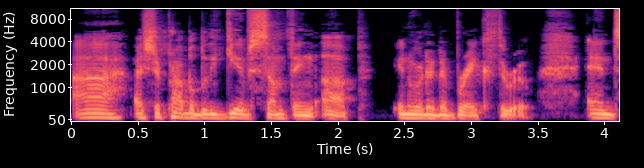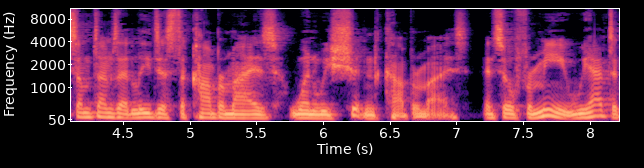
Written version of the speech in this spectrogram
Ah, I should probably give something up in order to break through. And sometimes that leads us to compromise when we shouldn't compromise. And so for me, we have to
